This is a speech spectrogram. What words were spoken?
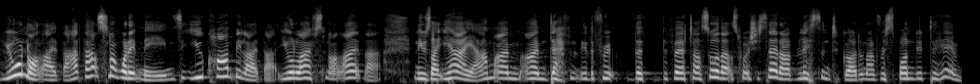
you're not like that. That's not what it means. You can't be like that. Your life's not like that. And he was like, Yeah, I am. I'm, I'm definitely the, fruit, the, the fertile soil. That's what she said. I've listened to God and I've responded to him.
